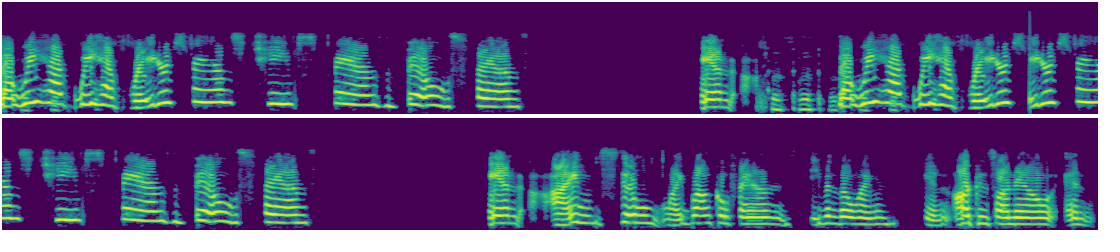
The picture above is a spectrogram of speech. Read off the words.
So we have we have Raiders fans, Chiefs fans, Bills fans. And so we have we have Raiders Raiders fans, Chiefs fans, Bills fans. And I'm still my Bronco fans, even though I'm in Arkansas now, and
